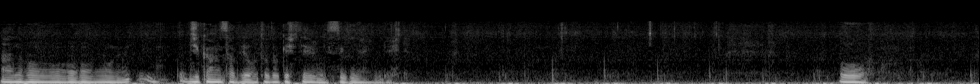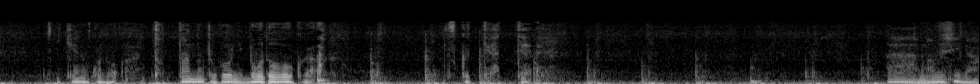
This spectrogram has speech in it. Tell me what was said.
あのー、時間差でお届けしているに過ぎないんで。おお。池のこの突端のところにボードウォークが作ってあって。ああ、眩しいな。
